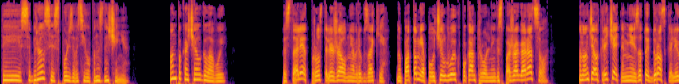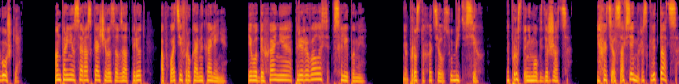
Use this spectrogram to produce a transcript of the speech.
«Ты собирался использовать его по назначению?» Он покачал головой. «Пистолет просто лежал у меня в рюкзаке. Но потом я получил двойку по контрольной, госпожа Горацио... Он начал кричать на меня из-за той дурацкой лягушки». Он принялся раскачиваться взад-вперед, обхватив руками колени. Его дыхание прерывалось всхлипами. Мне просто хотелось убить всех. Я просто не мог сдержаться. Я хотел со всеми расквитаться.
